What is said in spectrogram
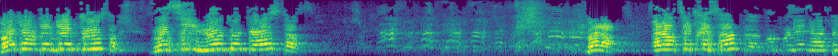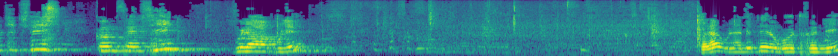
Regardez bien tous, voici l'autotest. Voilà. Alors c'est très simple, vous prenez une petite fiche comme celle-ci, vous la roulez. Voilà, vous la mettez dans votre nez.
